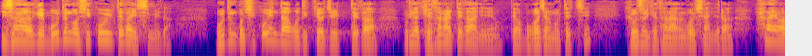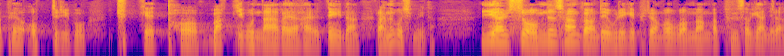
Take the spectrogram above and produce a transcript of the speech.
이상하게 모든 것이 꼬일 때가 있습니다. 모든 것이 꼬인다고 느껴질 때가 우리가 계산할 때가 아니에요. 내가 뭐가 잘못됐지? 그것을 계산하는 것이 아니라 하나님 앞에 엎드리고 죽게 더 맡기고 나아가야 할 때이다라는 것입니다. 이해할 수 없는 상황 가운데 우리에게 필요한 건 원망과 분석이 아니라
